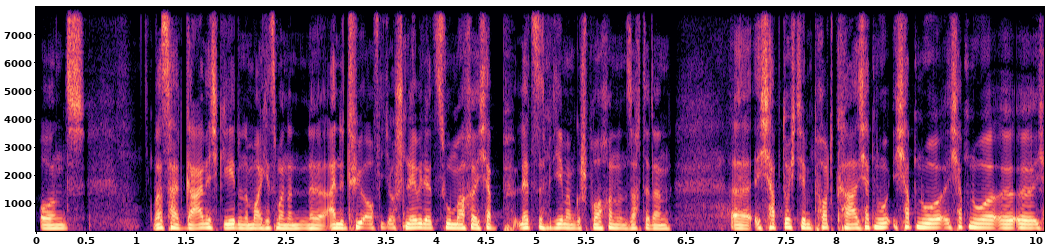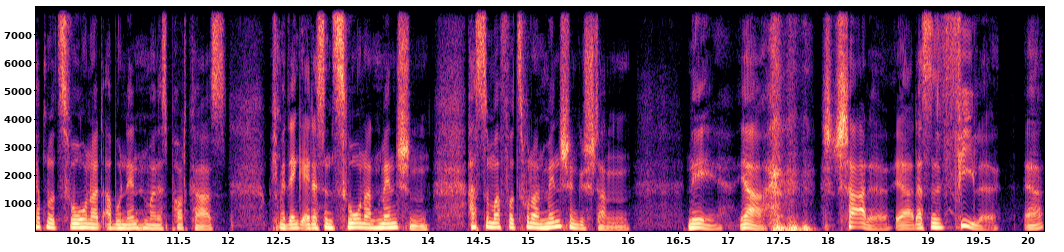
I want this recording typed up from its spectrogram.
und was halt gar nicht geht. Und dann mache ich jetzt mal eine, eine Tür auf, die ich auch schnell wieder zumache. Ich habe letztens mit jemandem gesprochen und sagte dann, äh, ich habe durch den Podcast, ich habe nur, ich habe nur, ich habe nur, äh, ich habe nur 200 Abonnenten meines Podcasts. Wo ich mir denke, ey, das sind 200 Menschen. Hast du mal vor 200 Menschen gestanden? Nee, ja, schade. Ja, das sind viele. Ja.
